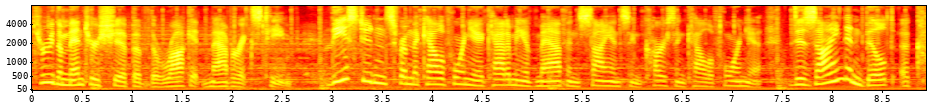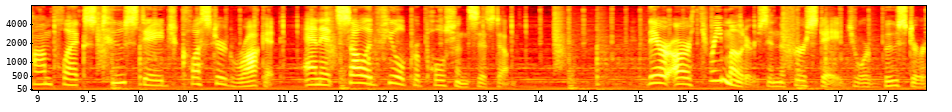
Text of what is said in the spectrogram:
Through the mentorship of the Rocket Mavericks team, these students from the California Academy of Math and Science in Carson, California, designed and built a complex two stage clustered rocket and its solid fuel propulsion system. There are three motors in the first stage, or booster,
